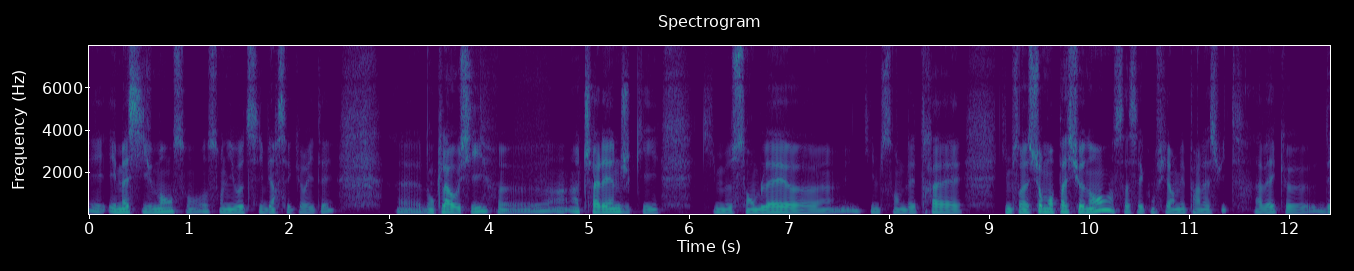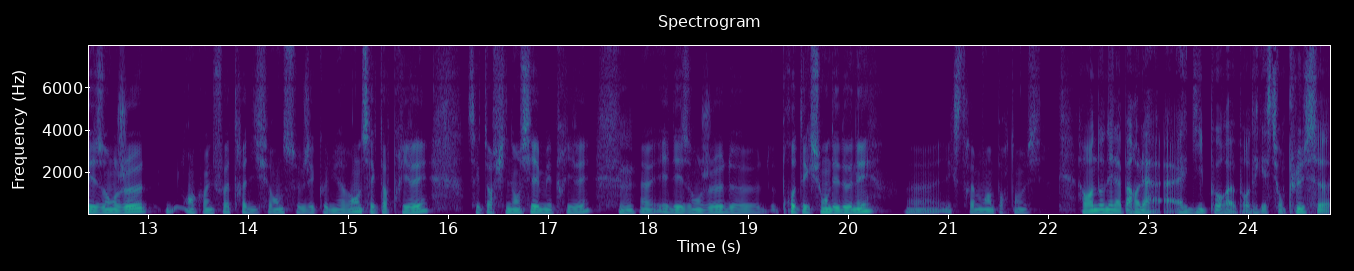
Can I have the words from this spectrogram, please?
et, massivement son, niveau de cybersécurité. donc là aussi, un, challenge qui, qui me semblait, qui me semblait très, qui me semblait sûrement passionnant. Ça s'est confirmé par la suite avec des enjeux, encore une fois, très différents de ceux que j'ai connus avant, le secteur privé, le secteur financier mais privé, mmh. et des enjeux de, de protection des données euh, extrêmement important aussi. Avant de donner la parole à, Guy pour, pour des questions plus euh,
